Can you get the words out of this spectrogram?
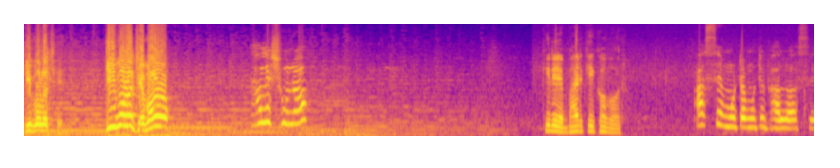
কি বলেছে? কি বলেছে? বলো! তাহলে শুনো। কিরে ভাইয়ের কি খবর? আছে মোটামুটি ভালো আছে।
